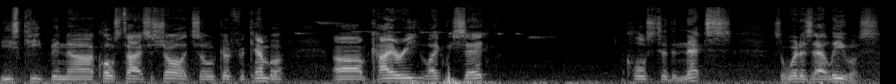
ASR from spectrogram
he's keeping uh, close ties to Charlotte, so good for Kemba. Um, Kyrie, like we said, close to the Nets. So where does that leave us?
